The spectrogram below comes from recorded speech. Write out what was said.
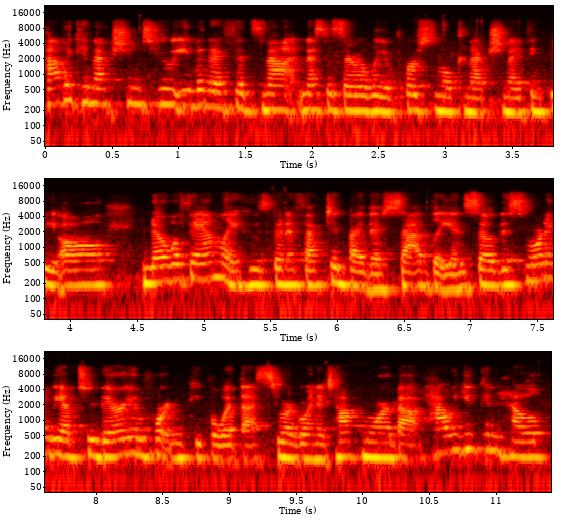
have a connection to, even if it's not necessarily a personal connection. I think we all know a family who's been affected by this, sadly. And so this morning we have two very important people with us who are going to talk more about how you can help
